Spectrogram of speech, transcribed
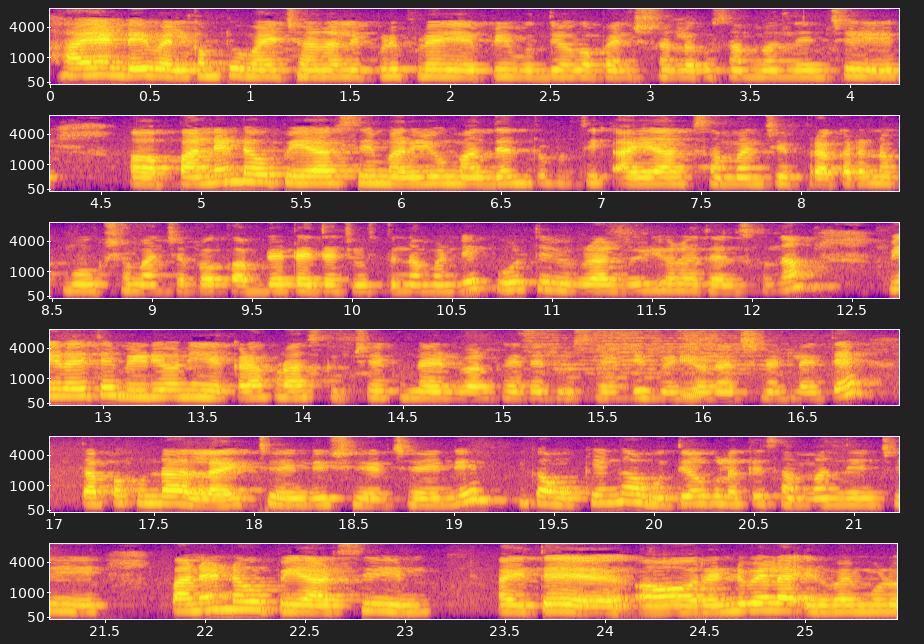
హాయ్ అండి వెల్కమ్ టు మై ఛానల్. ఇప్పుడిప్పుడే ఏపీ ఉద్యోగ పెన్షన్లకు సంబంధించి పన్నెండవ పిఆర్సీ మరియు మధ్యంతర వృత్తి ఐఆర్కి సంబంధించి ప్రకటనకు మోక్షం అని చెప్పి ఒక అప్డేట్ అయితే చూస్తున్నామండి. పూర్తి వివరాలు వీడియోలో తెలుసుకుందాం. మీరైతే వీడియోని ఎక్కడ కూడా స్కిప్ చేయకుండా ఎండ్ వరకు అయితే చూసేయండి. వీడియో నచ్చినట్లయితే తప్పకుండా లైక్ చేయండి షేర్ చేయండి. ఇంకా ముఖ్యంగా ఉద్యోగులకి సంబంధించి పన్నెండవ పిఆర్సీ అయితే రెండు వేల ఇరవై మూడు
